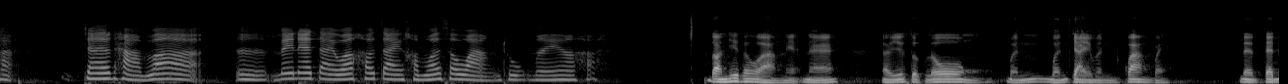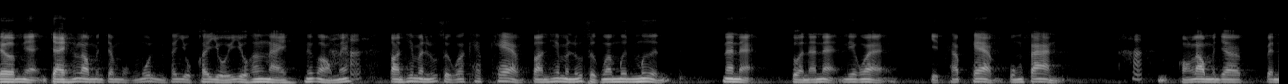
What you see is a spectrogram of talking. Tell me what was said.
ค่ะ จะถามว่าเออไม่แน่ใจว่าเข้าใจคำว่าสว่างถูกไหมอะค่ะ ตอนที่สว่างเนี่ยนะ เรารู้สึกโล่ง เหมือนเหมือนใจมันกว้างไปแต่แต่เดิมเนี่ยใจของเรามันจะหมกมุ่นขยุกขยุยอยู่ข้างใน นึกออกไหมตอนที่มันรู้สึกว่าแคบๆตอนที่มันรู้สึกว่ามืดๆนั่นแหละตัวนั้นเน่ยเรียกว่าจิตครับแคบฟุ้งซ่านของเรามันจะเป็น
